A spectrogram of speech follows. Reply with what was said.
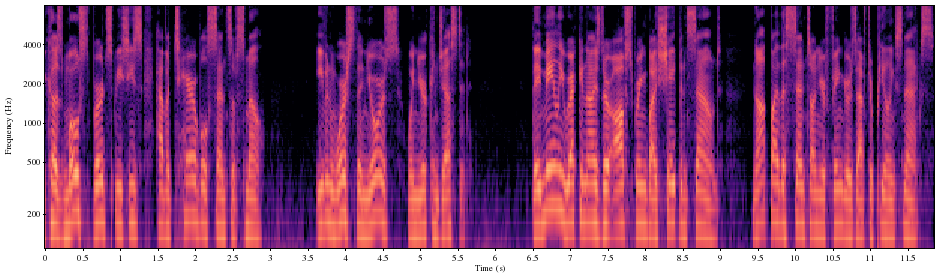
because most bird species have a terrible sense of smell, even worse than yours when you're congested. They mainly recognize their offspring by shape and sound, not by the scent on your fingers after peeling snacks.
